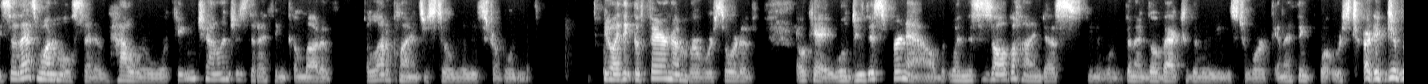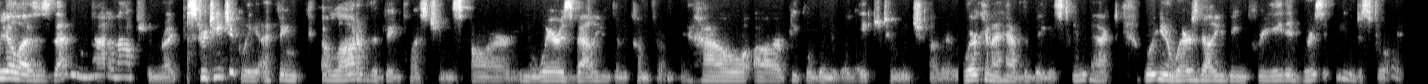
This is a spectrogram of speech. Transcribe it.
So that's one whole set of how we're working challenges that I think a lot of a lot of clients are still really struggling with you know, I think the fair number, we're sort of, okay, we'll do this for now, but when this is all behind us, you know, we're going to go back to the way we used to work. And I think what we're starting to realize is that not an option, right? Strategically, I think a lot of the big questions are, you know, where is value going to come from? How are people going to relate to each other? Where can I have the biggest impact? Where, you know, where's value being created? Where is it being destroyed?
